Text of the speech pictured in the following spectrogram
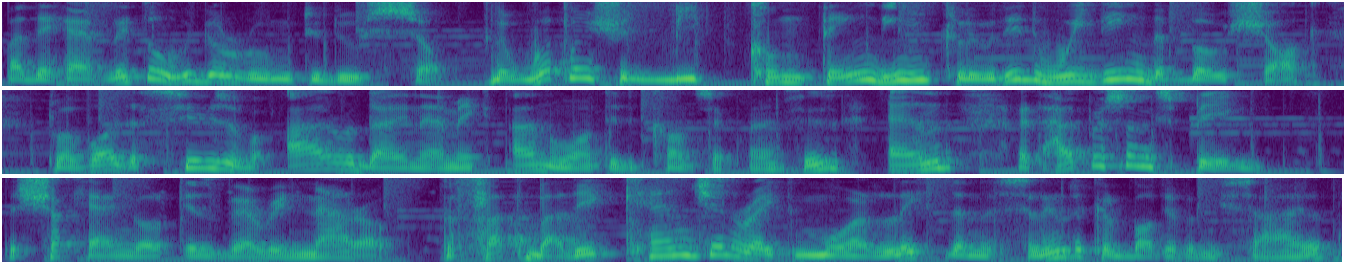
but they have little wiggle room to do so. The weapon should be contained included within the bow shock to avoid a series of aerodynamic unwanted consequences, and at hypersonic speed, the shock angle is very narrow. The flat body can generate more lift than the cylindrical body of a missile,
